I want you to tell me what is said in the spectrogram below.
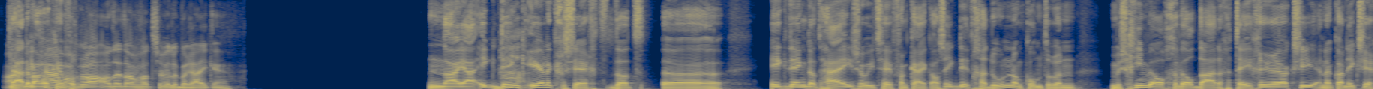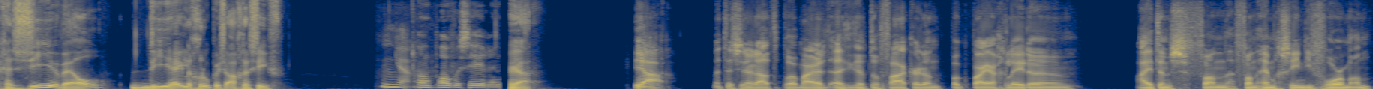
Ja, er ik waren ook heel veel- vooral altijd af wat ze willen bereiken. Nou ja, ik denk eerlijk gezegd dat eh, ik denk dat hij zoiets heeft van: kijk, als ik dit ga doen, dan komt er een misschien wel gewelddadige tegenreactie. En dan kan ik zeggen: zie je wel, die hele groep is agressief. Ja. Gewoon provoceren. Ja. Ja, het is inderdaad. Maar ik heb toch vaker dan ook een paar jaar geleden eh, items van, van hem gezien, die voorman.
